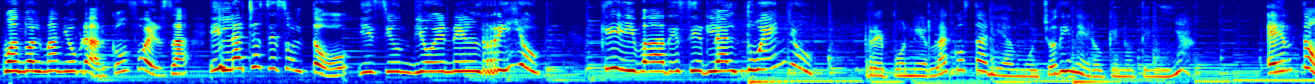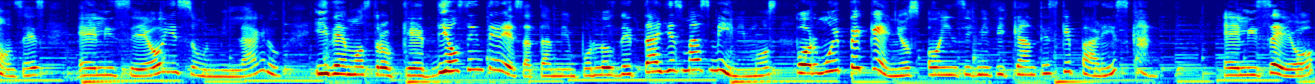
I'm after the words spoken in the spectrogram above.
cuando al maniobrar con fuerza, el hacha se soltó y se hundió en el río. ¿Qué iba a decirle al dueño? Reponerla costaría mucho dinero que no tenía. Entonces, Eliseo hizo un milagro y demostró que Dios se interesa también por los detalles más mínimos, por muy pequeños o insignificantes que parezcan. Eliseo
